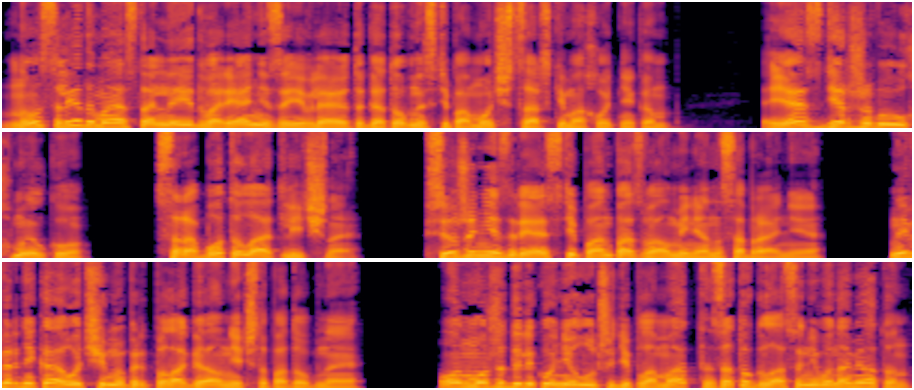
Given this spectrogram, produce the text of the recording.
Ну, следом и остальные дворяне заявляют о готовности помочь царским охотникам. Я сдерживаю ухмылку. Сработало отлично. Все же не зря Степан позвал меня на собрание. Наверняка отчим и предполагал нечто подобное. Он, может, далеко не лучший дипломат, зато глаз у него наметан.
